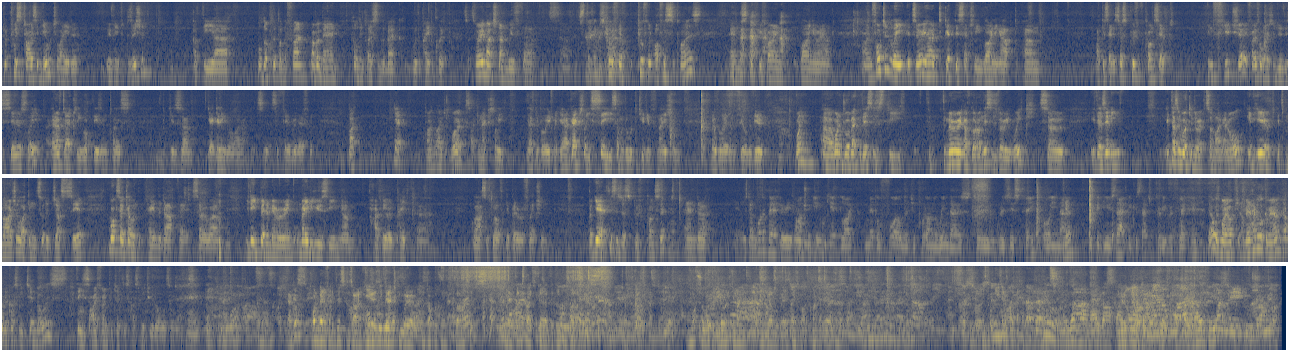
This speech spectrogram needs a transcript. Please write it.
got twist ties in here, which allow you to move it into position. Got the uh, bulldog clip on the front, rubber band held in place in the back with a paper clip. So it's very much done with uh, Pilford, Pilford office supplies and stuff you find lying around. Unfortunately, it's very hard to get this actually lining up. Um, like I said, it's just proof of concept. In future, if I ever wanted to do this seriously, I'd have to actually lock these in place because, um, yeah, getting the to line up, it's a, it's a fair bit of effort. But, yeah, by and large, it works. I can actually, you have to believe me here, I can actually see some of the Wikitude information overlaid in the field of view. One, uh, one drawback with this is the, the, the mirroring I've got on this is very weak, so if there's any, it doesn't work in direct sunlight at all. In here, it's marginal, I can sort of just see it. Works okay, okay in the dark though, so uh, you need better mirroring, and maybe using um, partly opaque uh, glass as well to get better reflection. But yeah, this is just proof of concept, and uh, yeah, it was done What about very, very on, cheaply. you can get like metal foil that you put on the windows to resist heat, or you know, Yep. you could use that because that's pretty reflective. That was my option. I mean, I had a look around. That would have cost me ten dollars. These iPhone protectors cost me two dollars or less. I guess one benefit of this design here is you can actually wear it on top of normal glasses. Where things like the, the Google glasses. I'm not sure what the deal is. You may be able to wear these contact lenses. Using it with the head on. I've got my mobile phone. I'm going to put it down.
